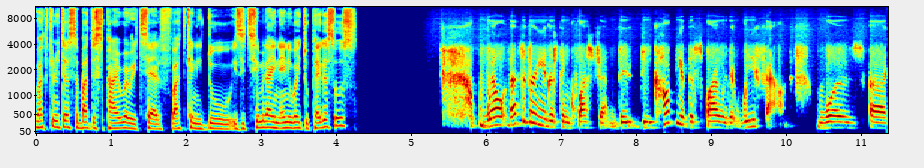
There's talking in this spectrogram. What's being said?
What can you tell us about the spyware itself? What can it do? Is it similar in any way to Pegasus? Well, that's a very interesting question. The, the copy of the spyware that we found was uh,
